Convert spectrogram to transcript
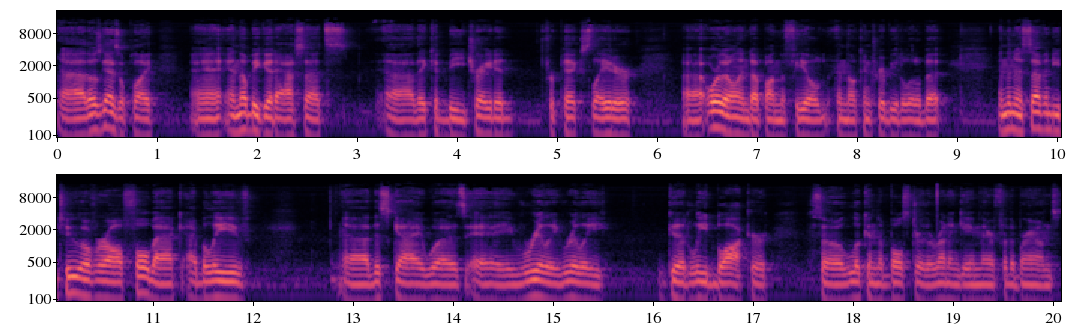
Uh, those guys will play, and, and they'll be good assets. Uh, they could be traded for picks later, uh, or they'll end up on the field and they'll contribute a little bit. And then a 72 overall fullback, I believe uh, this guy was a really, really good lead blocker. So looking to bolster the running game there for the Browns.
